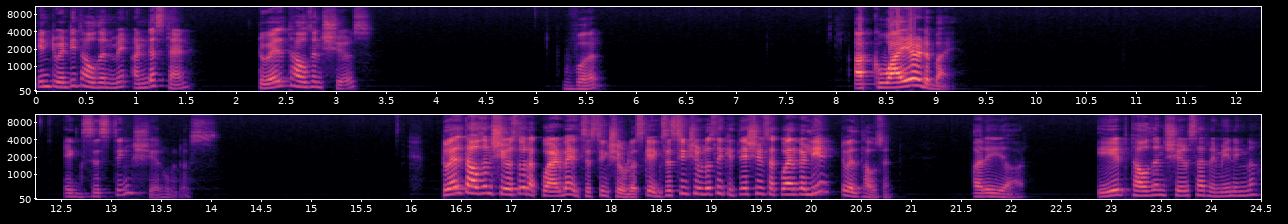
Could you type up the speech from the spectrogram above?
इन ट्वेंटी थाउज़ेंड में understand twelve thousand shares were acquired by existing shareholders. 12000 shares acquired by existing shareholders के एग्जिस्टिंग शेयरहोल्डर्स ने कितने शेयर्स अक्वायर कर लिए? 12000 अरे यार 8000 शेयर्स आर रिमेनिंग ना?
